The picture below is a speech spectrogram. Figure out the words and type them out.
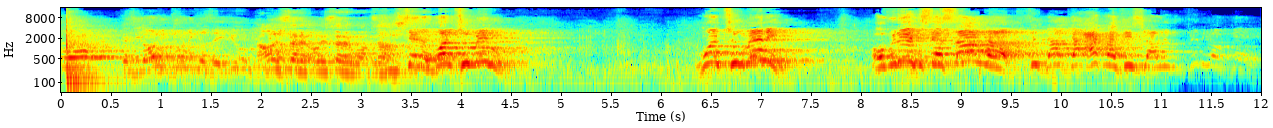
score, because he only doing it because of you. I only said it. Only said it one You said it one too many. One too many. Over there, you said sideline. Y'all, y'all act like these y'all little video games.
